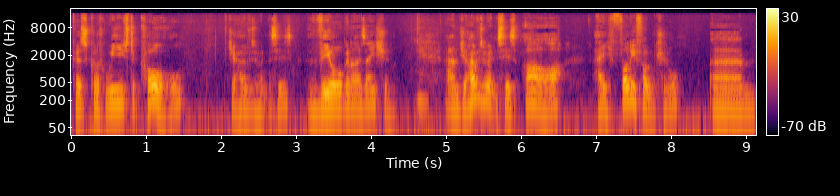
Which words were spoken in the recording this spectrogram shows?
Because, of course, we used to call Jehovah's Witnesses the organisation. Yeah. And Jehovah's Witnesses are a fully functional, um,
